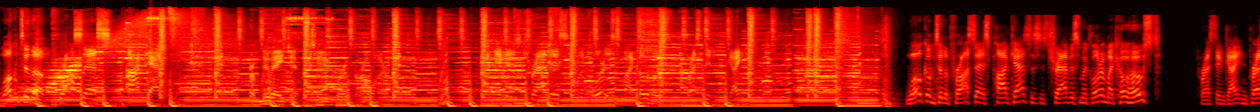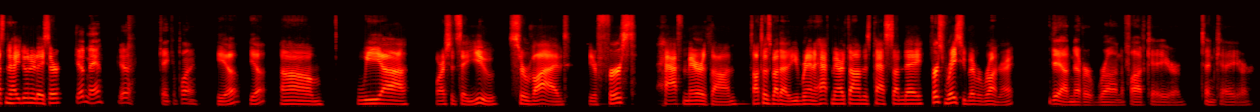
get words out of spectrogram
Welcome to the Process Podcast from new agent to broker owner. My name is Travis McClure. This is my co-host Preston Guyton. Welcome to the Process Podcast. This is Travis McClure and my co-host Preston Guyton. Preston, how you doing today, sir? Good man. Good. Can't complain. Yeah, yeah. Um, we uh, or I should say, you survived your first half marathon. Talk to us about that. You ran a half marathon this past Sunday. First race you've ever run, right? Yeah, I've never run a 5K or 10K or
